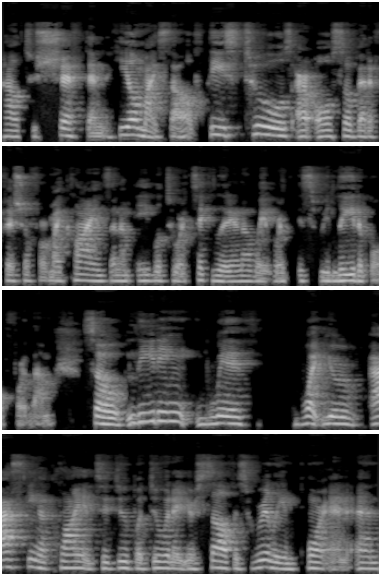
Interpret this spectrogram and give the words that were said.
how to shift and heal myself, these tools are also beneficial for my clients and I'm able to articulate in a way where it's relatable for them. So leading with what you're asking a client to do, but doing it yourself is really important. And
